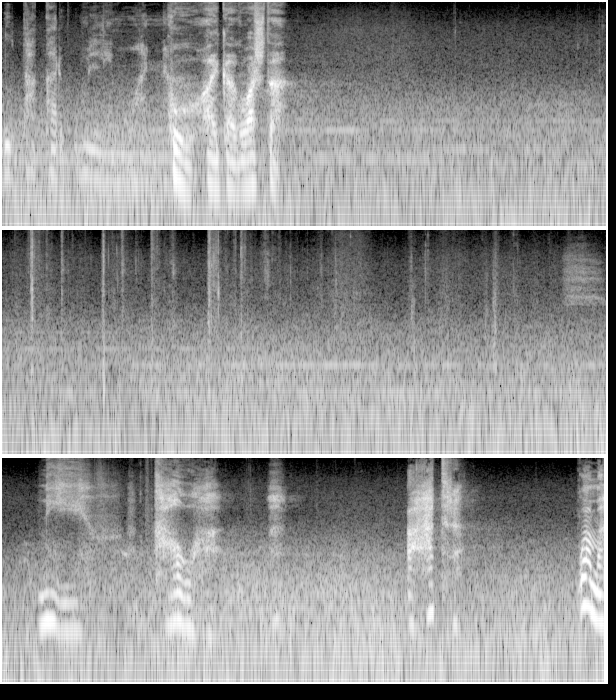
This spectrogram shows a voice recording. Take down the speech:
Nutakar uli muana. Ku aika. Mi Kauha. Ahatra. Guama.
